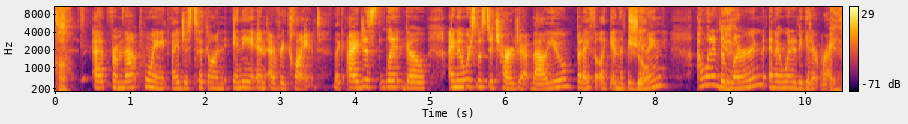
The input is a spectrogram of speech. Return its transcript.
huh. at, from that point, I just took on any and every client. Like I just let go. I know we're supposed to charge at value, but I felt like in the beginning, sure. I wanted to yeah. learn and I wanted to get it right. Yeah.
